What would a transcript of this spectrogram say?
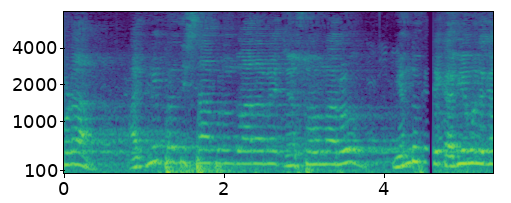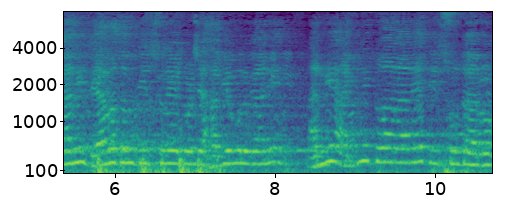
కూడా అగ్ని ప్రతిష్టాపనం ద్వారానే చేస్తూ ఉన్నారు. ఎందుకంటే కవ్యములు కానీ దేవతలు తీసుకునేటువంటి హవ్యములు కానీ అన్ని అగ్ని ద్వారానే తీసుకుంటారు.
